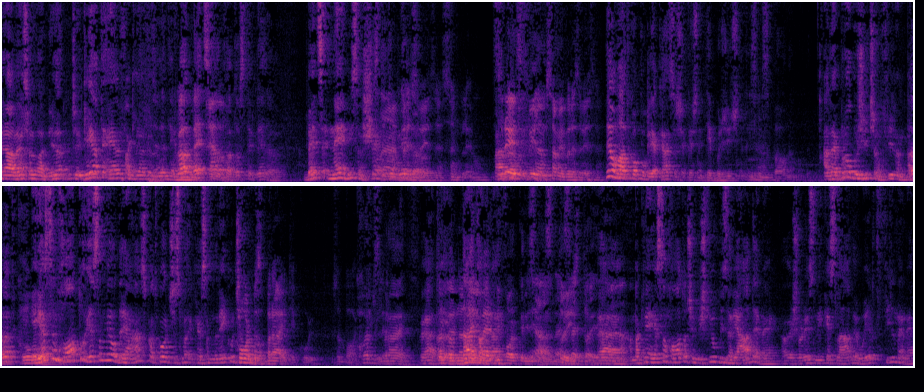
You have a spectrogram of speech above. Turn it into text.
ja, več ali manj. Ja, če gledate elfa, gledate zelo Kaj, dobro. več Elfa, to ste gledali. Bec, ne, nisem še. Ne, to brez gledal. veze, sem gledal. Res to- film, sam je brez veze. Ne, malo tako pogleda, kaj so še kakšne te božične, ki se jih spomnimo. A da je prav božičen film. A da, tako. Ja, jaz sem hotel, jaz sem imel dejansko tako, če sem, ker sem rekel, če Corpse Bride je kul. Bride. Ja, to je. Before Christmas. Ja. Ja, ampak ne, jaz sem hotel, če bi šli v bizarjade, ne, veš, res neke slabe, weird filme, ne,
